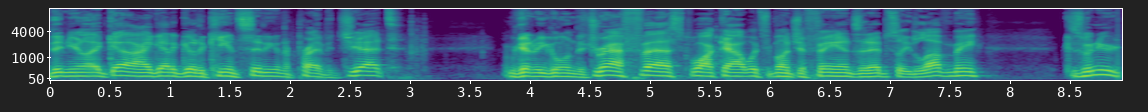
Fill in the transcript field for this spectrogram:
Then you're like, oh, I got to go to Kansas City in a private jet. I'm going to be going to Draft Fest, walk out with a bunch of fans that absolutely love me. Because when you're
